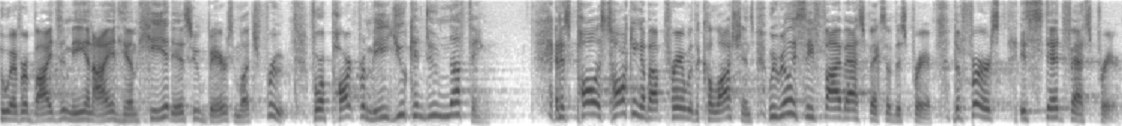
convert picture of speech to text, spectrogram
Whoever abides in me and I in him, he it is who bears much fruit. For apart from me, you can do nothing. And as Paul is talking about prayer with the Colossians, we really see five aspects of this prayer. The first is steadfast prayer.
